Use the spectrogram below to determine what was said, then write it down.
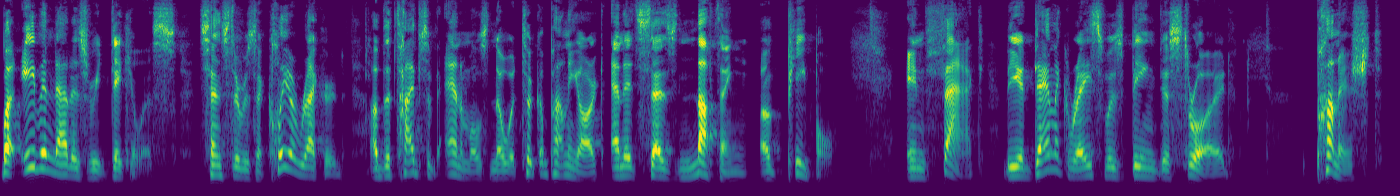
But even that is ridiculous, since there is a clear record of the types of animals Noah took upon the ark, and it says nothing of people. In fact, the Adamic race was being destroyed, punished,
